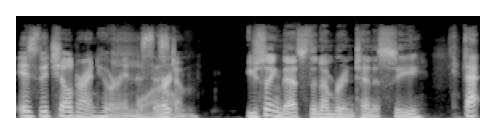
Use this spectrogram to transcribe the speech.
is the children who are in the system. You saying that's the number in Tennessee? That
